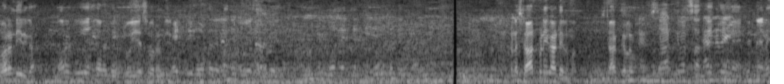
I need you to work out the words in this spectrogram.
வாரண்டி இருக்கா? Two years warranty two years warranty battery motor எல்லாத்தையும் டூ இயர்ஸ் வாரண்டி ஆனால் ஸ்டார்ட் பண்ணி காட்டிடுமா? ஸ்டார்ட் கலம் ஸ்டார்ட் கலர் சத்தியத்தில் என்னன்னு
